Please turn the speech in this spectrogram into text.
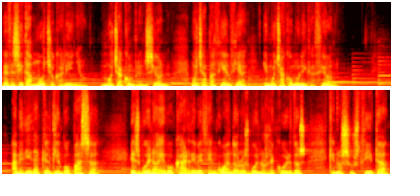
necesita mucho cariño, mucha comprensión, mucha paciencia y mucha comunicación. A medida que el tiempo pasa, es bueno evocar de vez en cuando los buenos recuerdos que nos suscita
